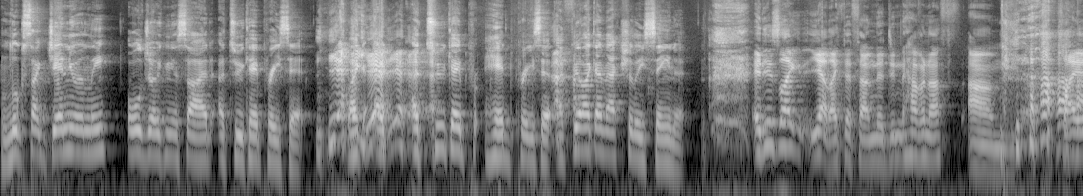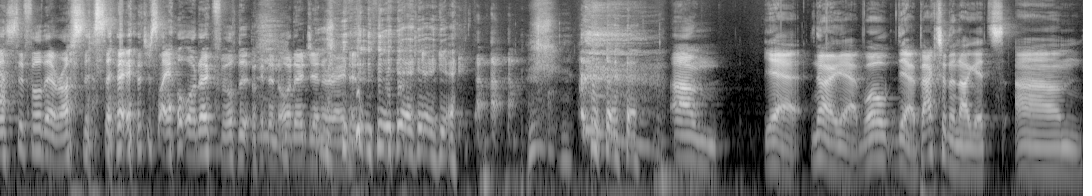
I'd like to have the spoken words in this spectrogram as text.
looks like genuinely, all joking aside, a 2K preset. Yeah, like yeah, a, yeah. a 2K pr- head preset. I feel like I've actually seen it. It is like yeah, like the Thunder didn't have enough um, players to fill their roster, so they just like auto filled it with an auto generated. yeah, yeah, yeah. um, yeah, no, yeah. Well, yeah. Back to the Nuggets. Um,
